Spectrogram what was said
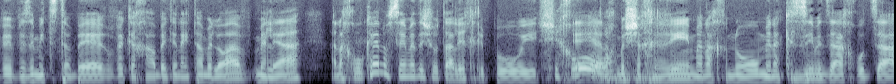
ו- וזה מצטבר, וככה הבטן הייתה מלואה, מלאה. אנחנו כן עושים איזשהו תהליך ריפוי. שחרור. אה, אנחנו משחררים, אנחנו מנקזים את זה החוצה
